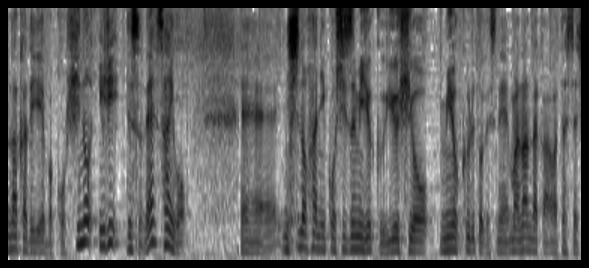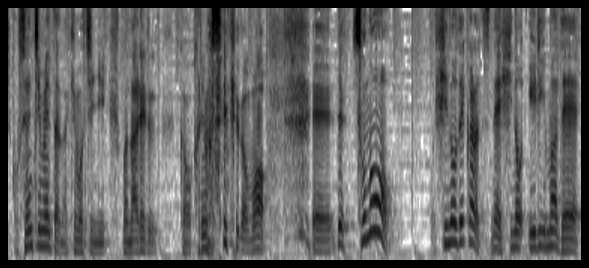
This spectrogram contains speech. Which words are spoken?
中で言えば、こう、日の入りですね、最後。えー西の葉にこう沈みゆく夕日を見送るとですね、まあ、なんだか私たちこうセンチメンタルな気持ちに、ま、なれるかわかりませんけども、えーで、その日の出からですね、日の入りまで、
